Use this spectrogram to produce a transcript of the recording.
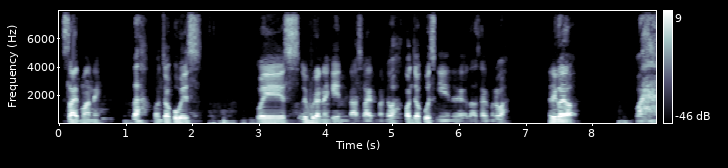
slide mana? Lah koncoku wis wis liburan lagi, tak slide mana? Wah koncoku wis ngene, tak slide mana? Wah, jadi kayak wah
